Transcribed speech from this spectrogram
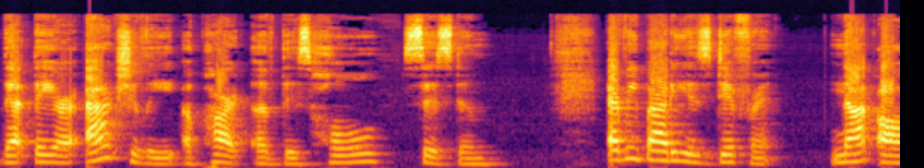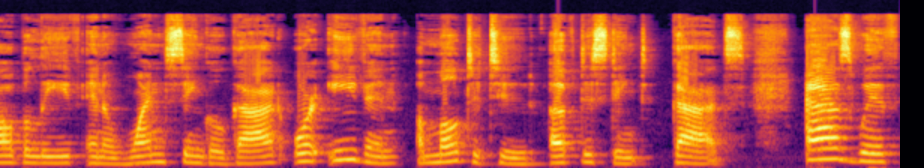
that they are actually a part of this whole system. Everybody is different. Not all believe in a one single God or even a multitude of distinct gods. As with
